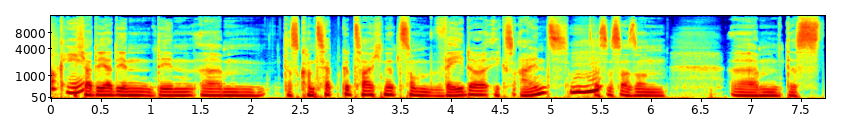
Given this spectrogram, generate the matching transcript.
Okay. Ich hatte ja den, den, ähm, das Konzept gezeichnet zum Vader X1. Mhm. Das ist also ein, ähm, das,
